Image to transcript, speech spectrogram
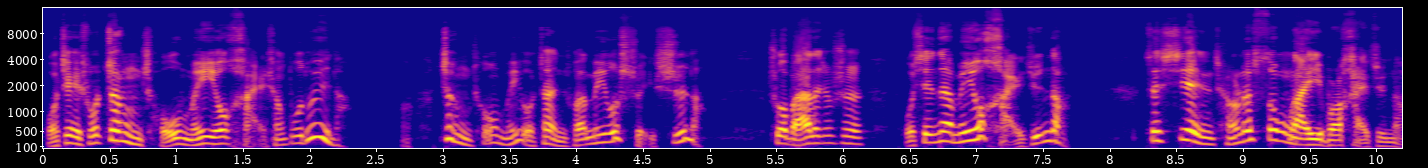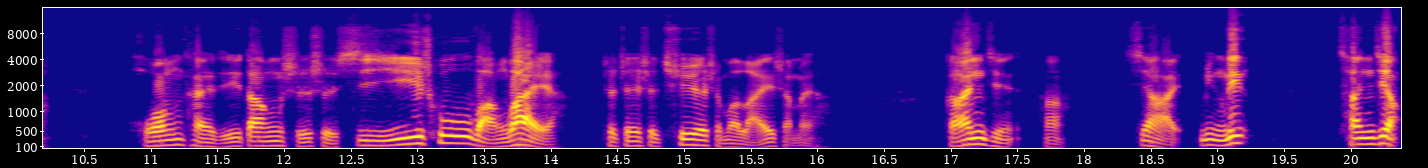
我这时候正愁没有海上部队呢，啊，正愁没有战船，没有水师呢。说白了就是我现在没有海军呐，在现成的送来一波海军呐。皇太极当时是喜出望外呀，这真是缺什么来什么呀！赶紧啊，下命令，参将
